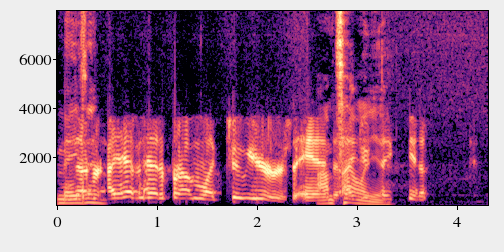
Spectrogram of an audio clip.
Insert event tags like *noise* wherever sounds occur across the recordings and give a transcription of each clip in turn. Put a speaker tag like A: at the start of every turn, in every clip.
A: Amazing.
B: Never, I haven't had a problem like two years, and
A: I'm telling you.
B: Think, you know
